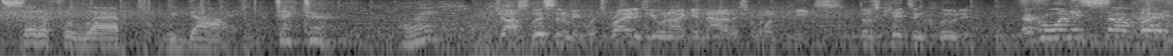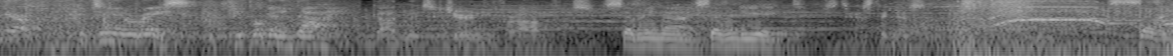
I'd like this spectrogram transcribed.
It's set if we're lapped, we die. Dexter, all right? Josh, listen to me. What's right is you and I getting out of this in one piece. With those kids included. Everyone needs to stop right here. Continue to race. People are gonna die. God makes a journey for all of us. 79, 78, He's testing us. 70,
